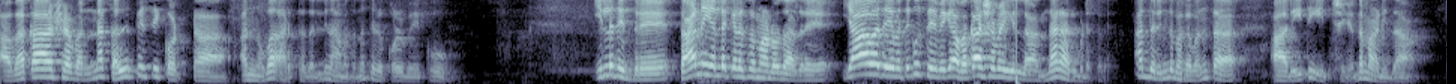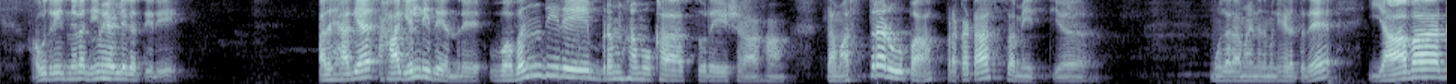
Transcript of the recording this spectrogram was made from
ಅವಕಾಶವನ್ನ ಕಲ್ಪಿಸಿಕೊಟ್ಟ ಅನ್ನುವ ಅರ್ಥದಲ್ಲಿ ನಾವು ಅದನ್ನು ತಿಳ್ಕೊಳ್ಬೇಕು. ಇಲ್ಲದಿದ್ರೆ ತಾನೇ ಎಲ್ಲ ಕೆಲಸ ಮಾಡೋದಾದ್ರೆ ಯಾವ ದೇವತೆಗೂ ಸೇವೆಗೆ ಅವಕಾಶವೇ ಇಲ್ಲ ಅಂದಾಗ ಆಗಿಬಿಡುತ್ತದೆ. ಆದ್ದರಿಂದ ಭಗವಂತ ಆ ರೀತಿ ಇಚ್ಛೆಯನ್ನು ಮಾಡಿದ. ಹೌದ್ರಿ, ಇದನ್ನೆಲ್ಲ ನೀವು ಹೇಳಲಿಗತ್ತೀರಿ ಅದು ಹಾಗೆ, ಹಾಗೆಲ್ಲಿದೆ ಅಂದ್ರೆ, ವವಂದಿರೇ ಬ್ರಹ್ಮಮುಖ ಸುರೇಶಾಹ ತಮ್ಮ ರೂಪ ಪ್ರಕಟ ಸಮೇತ್ಯ. ಮೂಲರಾಮಾಯಣ ನಮಗೆ ಹೇಳುತ್ತದೆ, ಯಾವಾಗ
